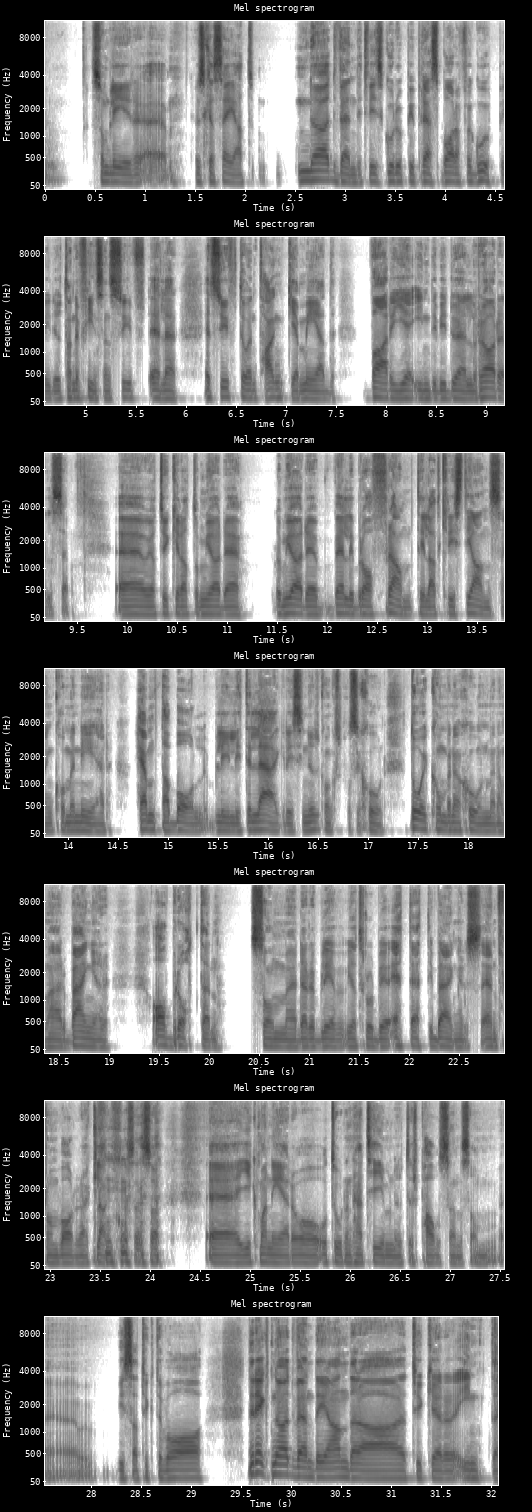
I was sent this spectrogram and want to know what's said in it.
som blir, eh, hur ska jag säga, att nödvändigtvis går upp i press bara för att gå upp i det, utan det finns en syfte, eller ett syfte och en tanke med varje individuell rörelse. Eh, och jag tycker att de gör det de gör det väldigt bra fram till att Christiansen kommer ner, hämtar boll, blir lite lägre i sin utgångsposition. Då i kombination med de här banger avbrotten som, eh, där det blev, jag tror det blev 1-1 i bangers, en från vardera klack. Och sen så eh, gick man ner och, och, tog den här 10 minuters pausen som eh, vissa tyckte var direkt nödvändig, andra tycker inte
